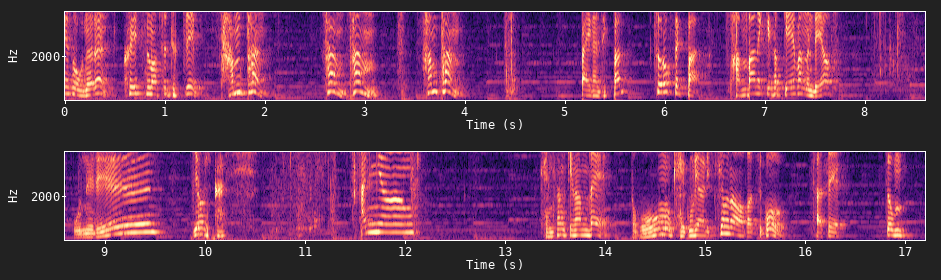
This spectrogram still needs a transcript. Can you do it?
해서 오늘은 크리스마스 특집 3판 3 3 3판. 빨간색 반 초록색 반. 반반에 끼섞기 해봤는데요. 오늘은 여기까지. 안녕. 괜찮긴 한데 너무 개구리알이 튀어나와가지고 사실 좀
